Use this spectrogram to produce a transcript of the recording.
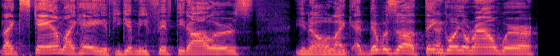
like scam. Like hey, if you give me fifty dollars, you know, like uh, there was a thing going around where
